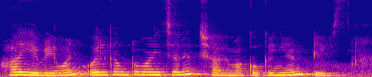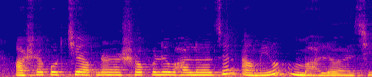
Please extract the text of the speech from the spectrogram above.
Hi everyone welcome to my channel Salma cooking and tips আশা করছি আপনারা সকলে ভালো আছেন, আমিও ভালো আছি।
